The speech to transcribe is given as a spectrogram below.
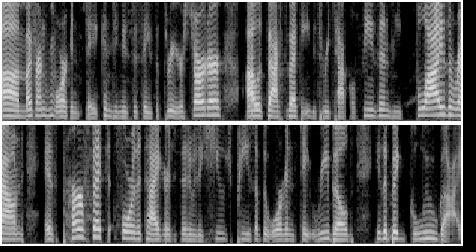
Um, my friend from Oregon State continues to say he's a three year starter uh, with back to back 83 tackle seasons. He flies around, is perfect for the Tigers. He said he was a huge piece of the Oregon State rebuild. He's a big glue guy.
